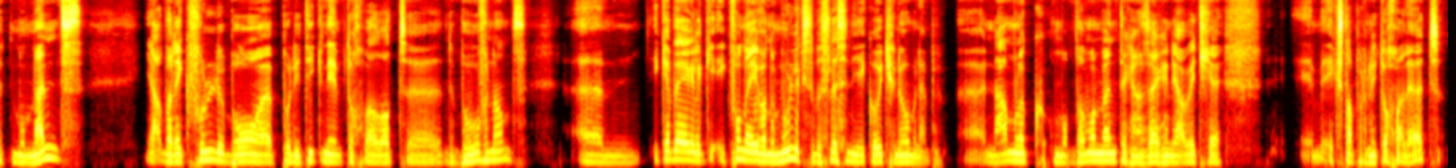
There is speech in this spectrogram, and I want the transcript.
het moment ja, dat ik voelde, bon, uh, politiek neemt toch wel wat uh, de bovenhand. Um, ik, heb eigenlijk, ik vond dat een van de moeilijkste beslissingen die ik ooit genomen heb. Uh, namelijk om op dat moment te gaan zeggen, ja weet je, ik stap er nu toch wel uit.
